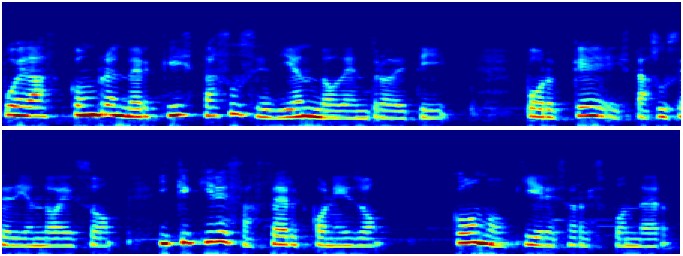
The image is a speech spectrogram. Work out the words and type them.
puedas comprender qué está sucediendo dentro de ti, por qué está sucediendo eso y qué quieres hacer con ello, cómo quieres responder.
